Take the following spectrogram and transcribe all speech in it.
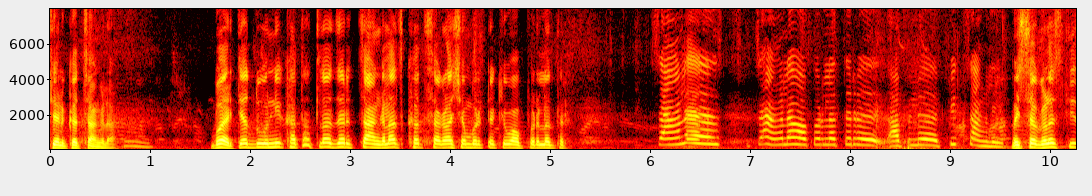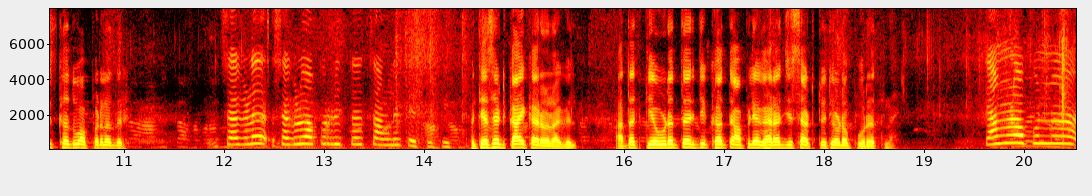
शेणखत चांगला. हम्म. बरं त्या दोन्ही खतातला जर चांगलाच खत सगळा शंभर टक्के वापरला तर? चांगलं चांगला वापरला तर आपलं पीक चांगलं येतं. म्हणजे सगळंच तीच खत वापरला तर? सगळं सगळं वापरलं तर चांगलंच येतं पीक. मग त्यासाठी काय करावं लागेल? आता तेवढं तर ते खत आपल्या घरात जे साठतो तेवढा पुरत नाही. त्यामुळं आपण अं,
